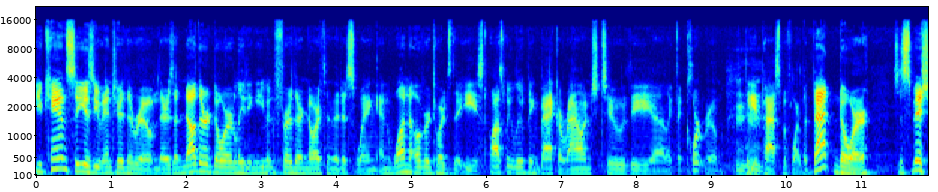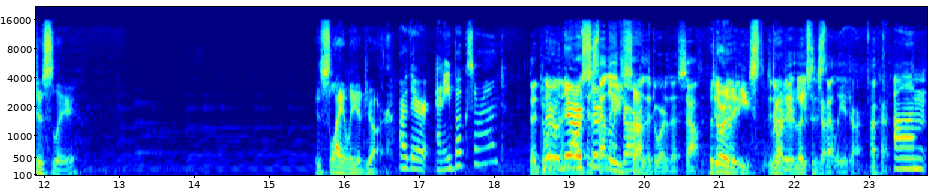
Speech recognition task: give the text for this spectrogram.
you can see as you enter the room, there's another door leading even further north into this wing, and one over towards the east, possibly looping back around to the uh, like the courtroom that you'd passed before. But that door, suspiciously, is slightly ajar. Are there any books around? The door There- to the there are north is slightly certainly ajar, or some. the door to the south? The door to the east, The door to the looks east is ajar. slightly ajar. Okay. Um,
